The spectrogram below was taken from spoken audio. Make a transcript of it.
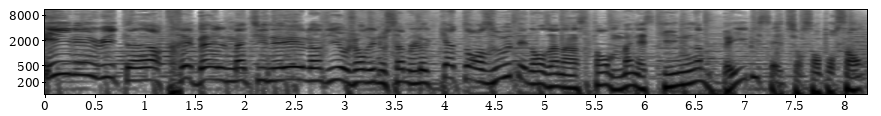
Il est 8h, très belle matinée. Lundi, aujourd'hui, nous sommes le 14 août et dans un instant, Maneskin, Baby 7 sur 100%.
